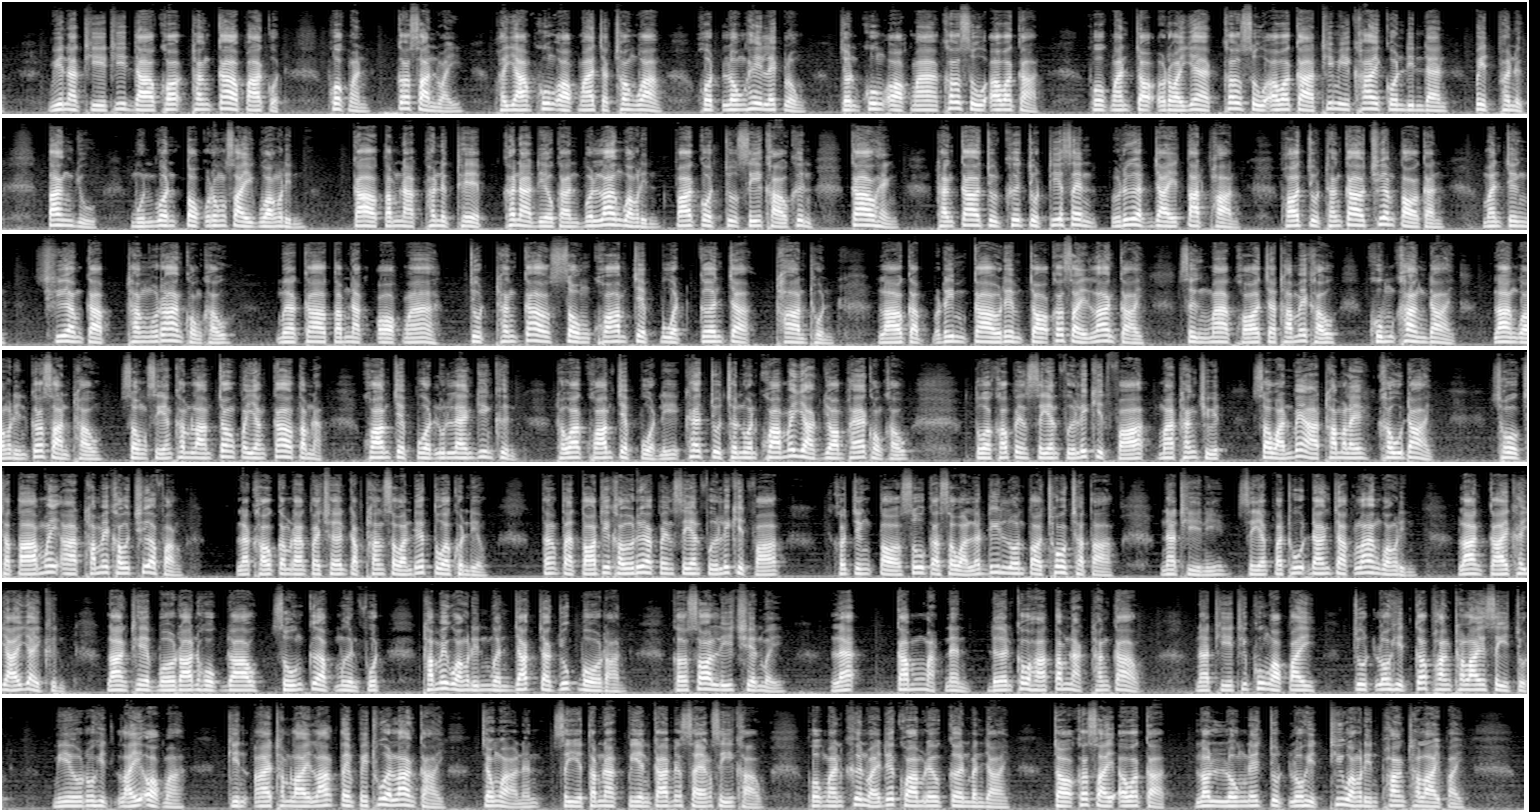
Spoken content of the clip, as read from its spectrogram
วินาทีที่ดาวเคราะห์ทั้งเก้าปรากฏ พวกมันก็สั่นไหว พยายามพุ่งออกมาจากช่องว่างหดลงให้เล็กลง จนพุ่งออกมาเข้าสู่อวกาศ พวกมันเจาะรอยแยกเข้าสู่อวกาศที่มีค่ายกลดินแดนปิดผนึก ตั้งอยู่หมุนวนตกลงใส่วังหลินก้าวตำหนักผนึกเทพ ขณะเดียวกันบนล่างวังหลินปรากฏจุดสีขาวขึ้น 9 แห่ง ทั้ง 9 จุดคือจุดที่เส้นเลือดใหญ่ตัดผ่าน พอจุดทั้ง 9 เชื่อมต่อกัน มันจึงเชื่อมกับทั้งร่างของเขา เมื่อก้าวตำหนักออกมา จุดทั้ง9ส่งความเจ็บปวดเกินจะทานทนราวกับริมก้าวเล่มเจาะเข้าใส่ร่างกาย ซึ่งมากพอจะทำให้เขาคุ้มข้างได้ ร่างวังหลินก็สั่นเทาส่งเสียงคำรามจ้องไปยังก้าวตำหนัก ความเจ็บปวดรุนแรงยิ่งขึ้นทว่าความเจ็บปวดนี้แค่จุดชนวนความไม่อยากยอมแพ้ของเขา ตัวเขาเป็นเซียนฝืนลิขิตฟ้ามาทั้งชีวิต สวรรค์ไม่อาจทำอะไรเขาได้ โชคชะตาไม่อาจทำให้เขาเชื่อฟัง และเขากำลังไปเชิญกับทันสวรรค์ด้วยตัวคนเดียว ตั้งแต่ตอนที่เขาเลือกเป็นเซียนฝืนลิขิตฟ้า เขาจึงต่อสู้กับสวรรค์และดิ้นรนต่อโชคชะตา นาทีนี้เสียงประทุดังจากล่างวังหลิน ร่างกายขยายใหญ่ขึ้น ร่างเทพโบราณหกดาว สูงเกือบหมื่นฟุตทำให้วังหลินเหมือนยักษ์จากยุคโบราณ เขาซ่อนลีเชียนเหมยและกำหมัดแน่นเดินเข้าหาตำหนักทั้งเก้า นาทีที่พุ่งออกไป จุดโลหิตก็พังทลายสี่จุด มีโลหิตไหลออกมากลินอายทำลายล้างเต็มไปทั่วร่างกาย จังหวะนั้นสี่ตำหนักเปลี่ยนกลายเป็นแสงสีขาว พวกมันเคลื่อนไหวด้วยความเร็วเกินบรรยาย เจาะเข้าใส่อวกาศล่อนลงในจุดโลหิตที่วังหลินพังทลายไป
